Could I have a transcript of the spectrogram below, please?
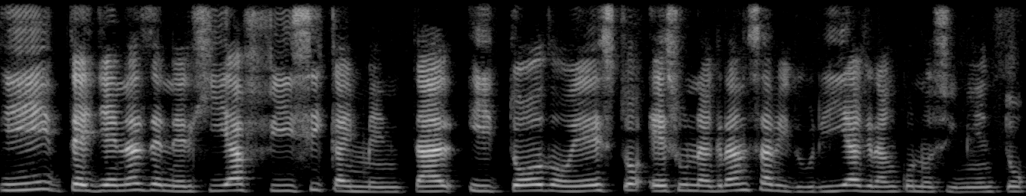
y te llenas de energía física y mental y todo esto es una gran sabiduría, gran conocimiento.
